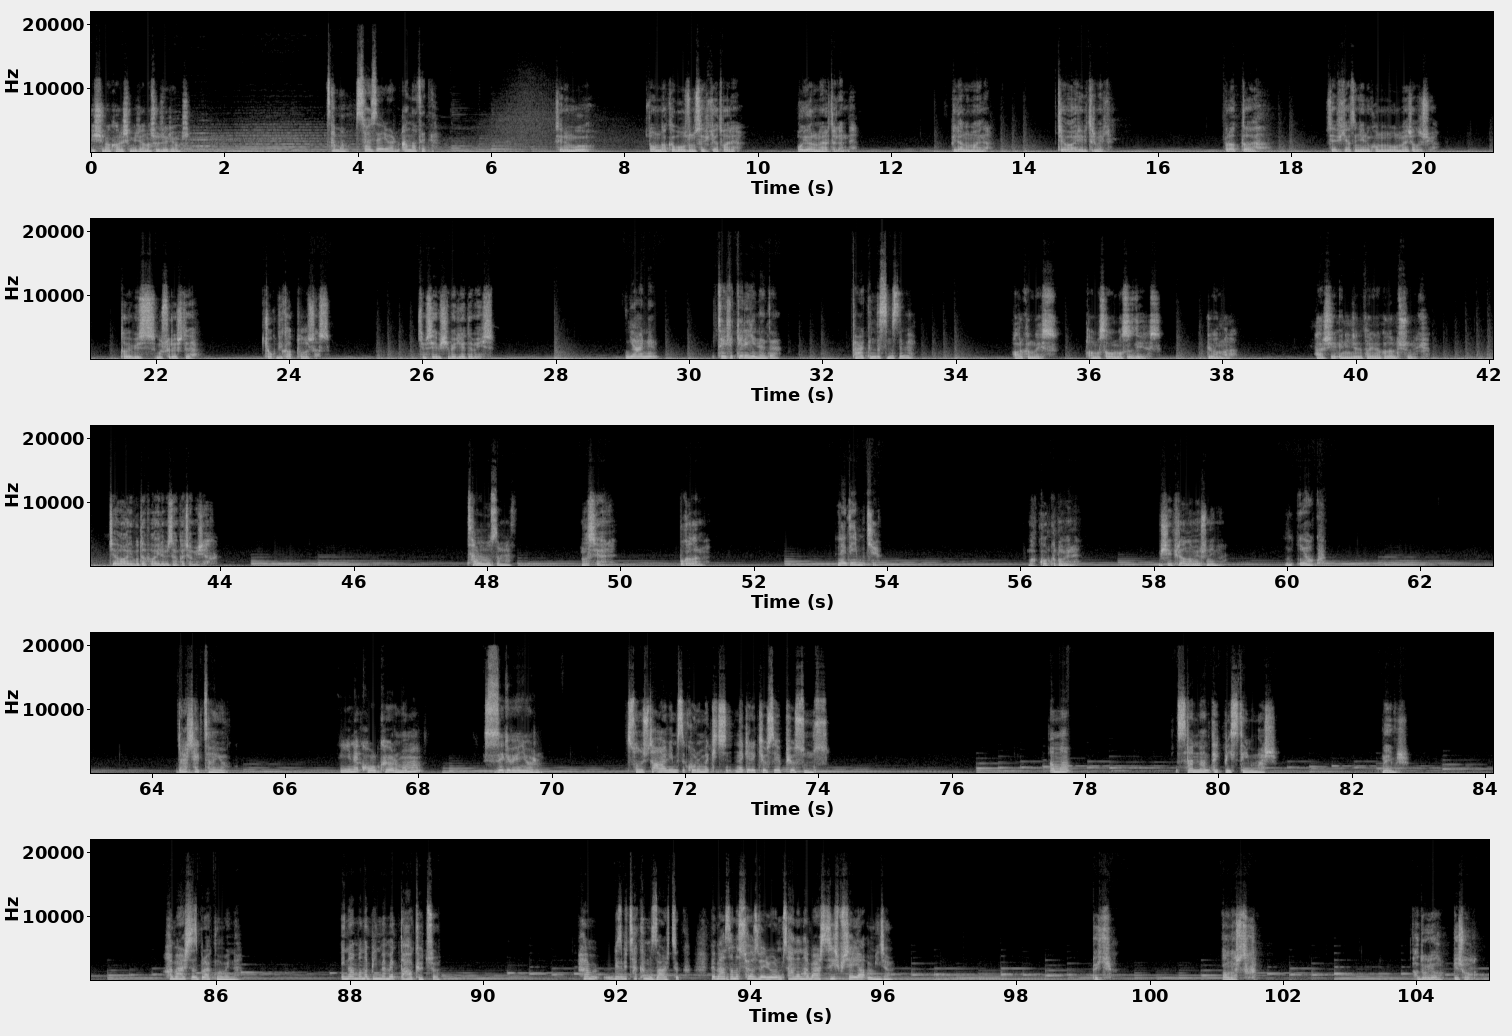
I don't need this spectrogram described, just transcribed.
İşime karışmayacağına söz veriyor musun? Tamam söz veriyorum anlat hadi. Senin bu son dakika bozduğun sevkiyat var ya. O yarın ertelendi. Planım aynı. Cevahir'i bitirmek. Fırat da sevkiyatın yeni konumunu bulmaya çalışıyor. Tabii biz bu süreçte çok dikkatli olacağız. Kimseye bir şey belli edemeyiz. Yani tehlikeli yine de. Farkındasınız değil mi? Farkındayız. Ama savunmasız değiliz. Güven bana. Her şeyi en ince detayına kadar düşündük. Cevahir bu defa elimizden kaçamayacak. Tamam o zaman. Nasıl yani? Bu kadar mı? Ne diyeyim ki? Bak korkutma beni. Bir şey planlamıyorsun değil mi? Yok. Gerçekten yok. Yine korkuyorum ama size güveniyorum. Sonuçta ailemizi korumak için ne gerekiyorsa yapıyorsunuz. Ama senden tek bir isteğim var. Neymiş? Habersiz bırakma beni. İnan bana bilmemek daha kötü. Hem biz bir takımız artık. Ve ben sana söz veriyorum senden habersiz hiçbir şey yapmayacağım. Peki. Anlaştık. Hadi uyuyalım. Geç oldu.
